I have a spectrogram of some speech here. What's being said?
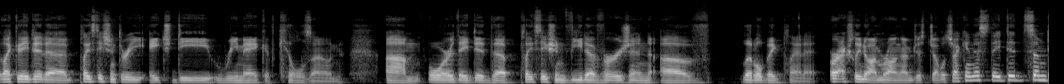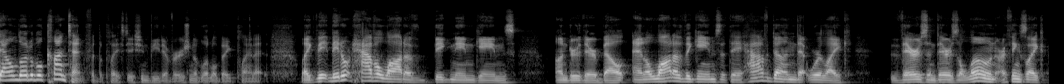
like they did a PlayStation 3 HD remake of Killzone um, or they did the PlayStation Vita version of Little Big Planet. Or actually, no, I'm wrong. I'm just double checking this. They did some downloadable content for the PlayStation Vita version of Little Big Planet. Like they, they don't have a lot of big name games under their belt, and a lot of the games that they have done that were like theirs and theirs alone are things like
